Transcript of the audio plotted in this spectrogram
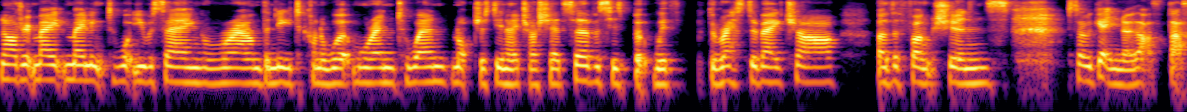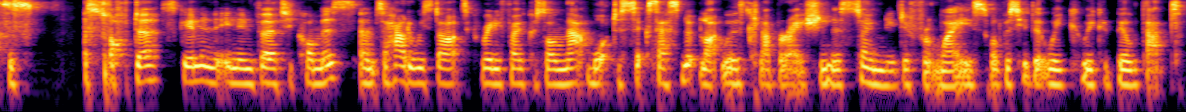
Nadia it may, may link to what you were saying around the need to kind of work more end to end not just in hr shared services but with the rest of hr other functions. So again you know that's that's a softer skill in, in inverted commas. Um, so how do we start to really focus on that? What does success look like with collaboration? There's so many different ways, obviously, that we we could build that.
